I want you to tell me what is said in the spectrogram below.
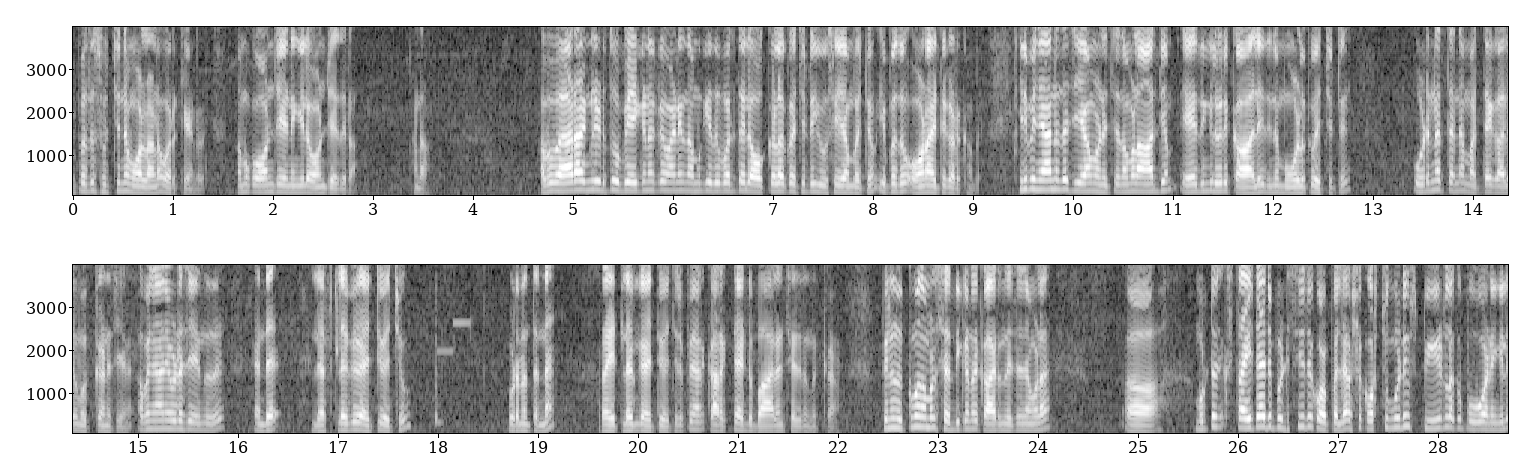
ഇപ്പോൾ ഇത് സ്വിച്ചിന്റെ മുകളിലാണ് വർക്ക് ചെയ്യേണ്ടത് നമുക്ക് ഓൺ ചെയ്യണമെങ്കിൽ ഓൺ ചെയ്തിടാം. കണ്ടോ? അപ്പോൾ വേറെ ആരെങ്കിലും എടുത്ത് ഉപയോഗിക്കണമൊക്കെ വേണമെങ്കിൽ നമുക്ക് ഇതുപോലത്തെ ലോക്കുകളൊക്കെ വെച്ചിട്ട് യൂസ് ചെയ്യാൻ പറ്റും. ഇപ്പോൾ ഇത് ഓണായിട്ട് കിടക്കുന്നത്. ഇനിയിപ്പോൾ ഞാനെന്താ ചെയ്യാൻ വേണ്ടി നമ്മൾ ആദ്യം ഏതെങ്കിലും ഒരു കാൽ ഇതിന്റെ മുകളിലേക്ക് വെച്ചിട്ട് ഉടനെ തന്നെ മറ്റേ കാലും വെക്കുകയാണ് ചെയ്യുന്നത്. അപ്പോൾ ഞാനിവിടെ ചെയ്യുന്നത് എന്റെ ലെഫ്റ്റ് ലെഗ് കയറ്റി വെച്ചു. ഉടനെ തന്നെ റൈറ്റ് ലെഗ് കയറ്റി വെച്ചിട്ട് ഇപ്പോൾ ഞാൻ കറക്റ്റായിട്ട് ബാലൻസ് ചെയ്തിട്ട് നിൽക്കുകയാണ്. പിന്നെ നിൽക്കുമ്പോൾ നമ്മൾ ശ്രദ്ധിക്കേണ്ട കാര്യം എന്ന് വെച്ചാൽ നമ്മൾ മുട്ട് സ്ട്രൈറ്റ് ആയിട്ട് പിടിച്ചിട്ട് കുഴപ്പമില്ല. പക്ഷേ കുറച്ചും കൂടി സ്പീഡിലൊക്കെ പോവുകയാണെങ്കിൽ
